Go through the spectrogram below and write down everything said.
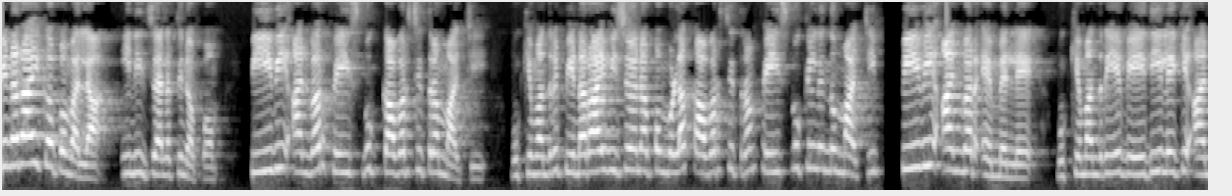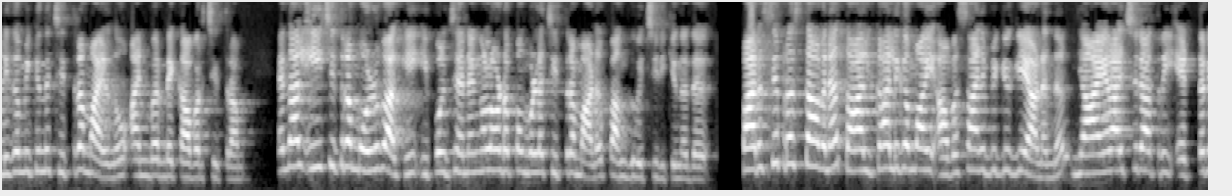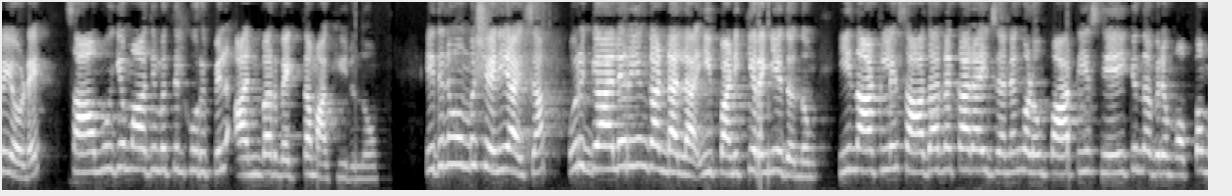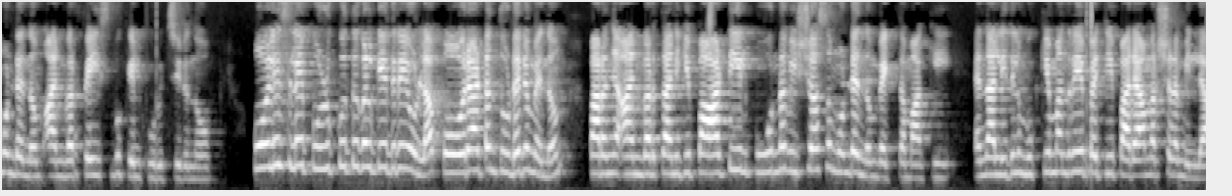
പിണറായിക്കൊപ്പമല്ല ഇനി ജനത്തിനൊപ്പം. P V Anvar Facebook cover ചിത്രം മാറ്റി. മുഖ്യമന്ത്രി പിണറായി വിജയനൊപ്പമുള്ള കവർ ചിത്രം ഫേസ്ബുക്കിൽ നിന്നും മാറ്റി P V Anvar M L A. മുഖ്യമന്ത്രിയെ വേദിയിലേക്ക് അനുഗമിക്കുന്ന ചിത്രമായിരുന്നു അൻവറിന്റെ കവർ ചിത്രം. എന്നാൽ ഈ ചിത്രം ഒഴിവാക്കി ഇപ്പോൾ ജനങ്ങളോടൊപ്പമുള്ള ചിത്രമാണ് പങ്കുവച്ചിരിക്കുന്നത്. പരസ്യ പ്രസ്താവന താൽക്കാലികമായി അവസാനിപ്പിക്കുകയാണെന്ന് ഞായറാഴ്ച രാത്രി എട്ടരയോടെ സാമൂഹ്യ മാധ്യമത്തിൽ കുറിപ്പിൽ അൻവർ വ്യക്തമാക്കിയിരുന്നു. ഇതിനു മുമ്പ് ശനിയാഴ്ച ഒരു ഗാലറിയും കണ്ടല്ല ഈ പണിക്കിറങ്ങിയതെന്നും ഈ നാട്ടിലെ സാധാരണക്കാരായ ജനങ്ങളും പാർട്ടിയെ സ്നേഹിക്കുന്നവരും ഒപ്പമുണ്ടെന്നും അൻവർ ഫേസ്ബുക്കിൽ കുറിച്ചിരുന്നു. പോലീസിലെ പുഴുക്കുത്തുകൾക്കെതിരെയുള്ള പോരാട്ടം തുടരുമെന്നും പറഞ്ഞ അൻവർ തനിക്ക് പാർട്ടിയിൽ പൂർണ വിശ്വാസമുണ്ടെന്നും വ്യക്തമാക്കി. എന്നാൽ ഇതിൽ മുഖ്യമന്ത്രിയെ പറ്റി പരാമർശനമില്ല.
